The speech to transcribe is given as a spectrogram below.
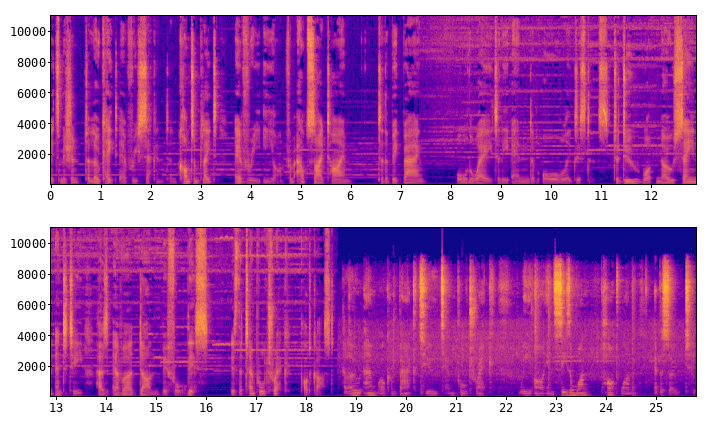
Its mission to locate every second and contemplate every eon, from outside time to the Big Bang, all the way to the end of all existence. To do what no sane entity has ever done before. This is the Temporal Trek podcast. Hello and welcome back to Temporal Trek. We are in season 1, part 1, episode 2.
